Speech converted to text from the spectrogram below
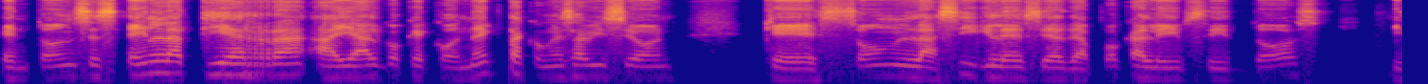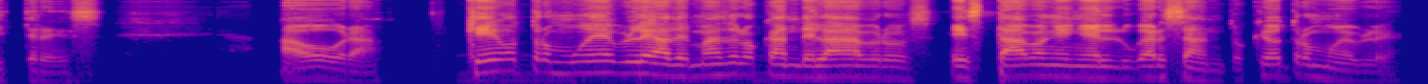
entonces, en la tierra hay algo que conecta con esa visión, que son las iglesias de Apocalipsis 2 y 3. Ahora, ¿qué otro mueble, además de los candelabros, estaban en el lugar santo? ¿Qué otro mueble?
